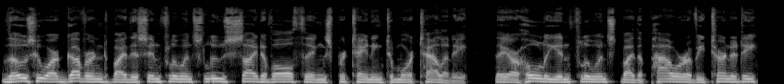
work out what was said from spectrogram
Those who are governed by this influence lose sight of all things pertaining to mortality. They are wholly influenced by the power of eternity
